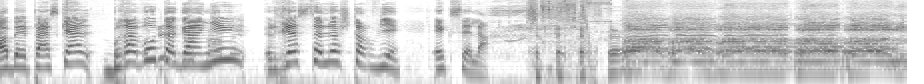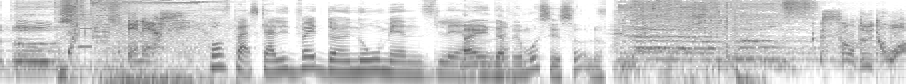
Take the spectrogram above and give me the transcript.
Ah ben Pascal, bravo, t'as gagné. Reste là, je te reviens. Excellent. Pauvre Pascal, il devait être d'un no man's land. Ben, d'après moi, c'est ça, là. 1023.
